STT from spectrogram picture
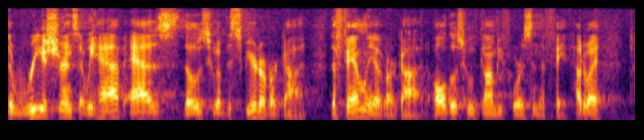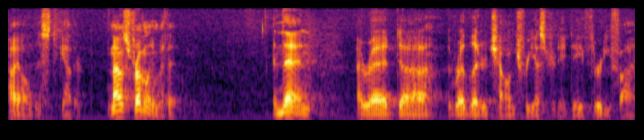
the reassurance that we have as those who have the Spirit of our God, the family of our God, all those who have gone before us in the faith. How do I tie all this together? And I was struggling with it. And then I read uh, the Red Letter Challenge for yesterday, day 35.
